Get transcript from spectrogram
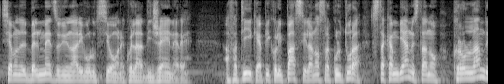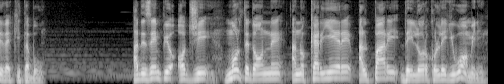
siamo nel bel mezzo di una rivoluzione, quella di genere. A fatica e a piccoli passi la nostra cultura sta cambiando e stanno crollando i vecchi tabù. Ad esempio, oggi molte donne hanno carriere al pari dei loro colleghi uomini.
